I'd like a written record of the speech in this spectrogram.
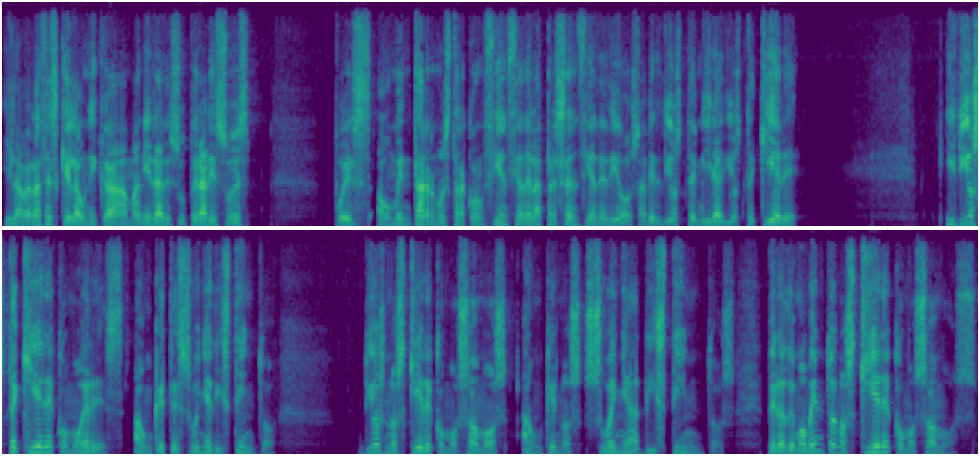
Y la verdad es que la única manera de superar eso es pues aumentar nuestra conciencia de la presencia de Dios. A ver, Dios te mira, y Dios te quiere. Y Dios te quiere como eres, aunque te sueñe distinto. Dios nos quiere como somos, aunque nos sueña distintos, pero de momento nos quiere como somos.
